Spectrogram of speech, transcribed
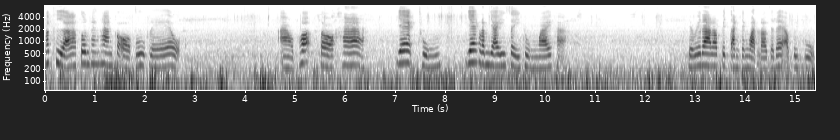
มะเขือต้นข้างๆก็ออกลูกแล้วอ้าวเพาะต่อค่ะ แยกถุง แยกลำไยใส่ถุงไว้ค่ะ เดี๋ยวเวลาเราไปต่างจังหวัดเราจะได้เอาไปปลูก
